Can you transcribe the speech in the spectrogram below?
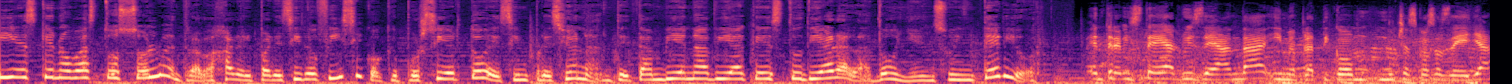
Y es que no bastó solo en trabajar el parecido físico, que por cierto es impresionante, también había que estudiar a la doña en su interior. Entrevisté a Luis de Anda y me platicó muchas cosas de ella.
